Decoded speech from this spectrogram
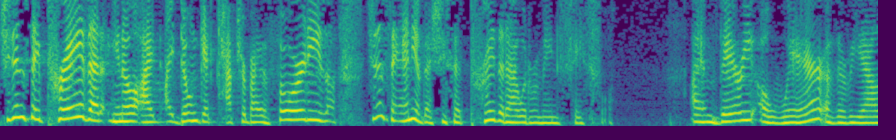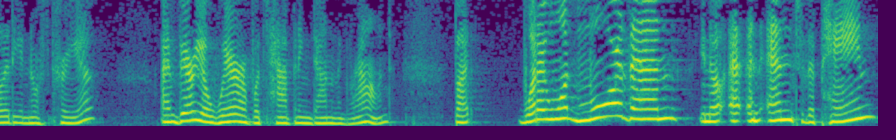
She didn't say, pray that, you know, I, I don't get captured by authorities. She didn't say any of that. She said, pray that I would remain faithful. I am very aware of the reality in North Korea. I'm very aware of what's happening down on the ground. But what I want more than, you know, a, an end to the pain,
